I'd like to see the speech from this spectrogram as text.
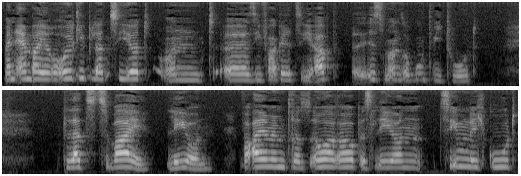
Wenn Amber ihre Ulti platziert und äh, sie fackelt sie ab, ist man so gut wie tot. Platz 2. Leon. Vor allem im Tresorraub ist Leon ziemlich gut.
